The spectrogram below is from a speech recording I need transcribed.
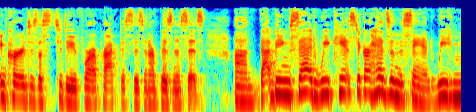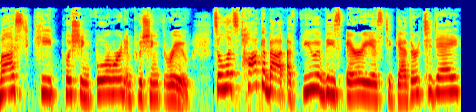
encourages us to do for our practices and our businesses. Um, that being said, we can't stick our heads in the sand. We must keep pushing forward and pushing through. So let's talk about a few of these areas together today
